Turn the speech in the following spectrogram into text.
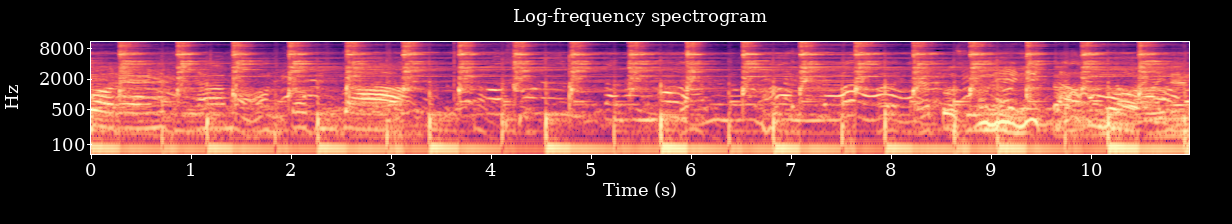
করেন মহন্ত বিদায় এত শুনি নিত্যানন্দ আইলেন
